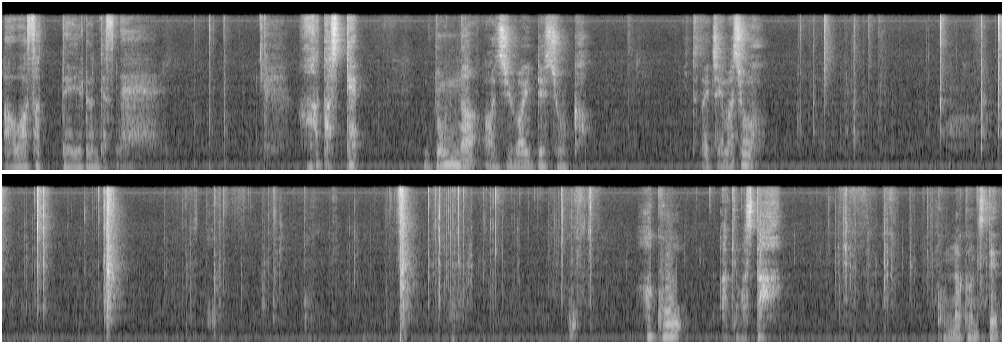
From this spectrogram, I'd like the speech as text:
合わさっているんですね。果たしてどんな味わいでしょうか？いただいちゃいましょう。箱を開けました。こんな感じで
